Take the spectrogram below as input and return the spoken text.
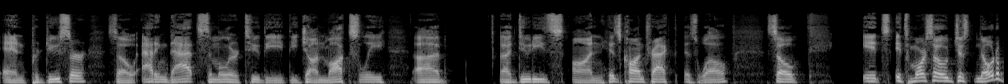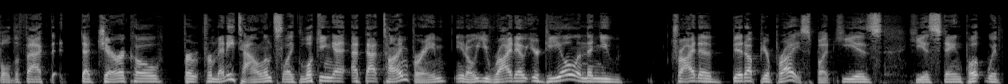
and producer. So adding that, similar to the the Jon Moxley. Uh, duties on his contract as well. So it's it's more so just notable the fact that, that Jericho for for many talents like looking at, at that time frame you know you ride out your deal and then you try to bid up your price. But he is he is staying put with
